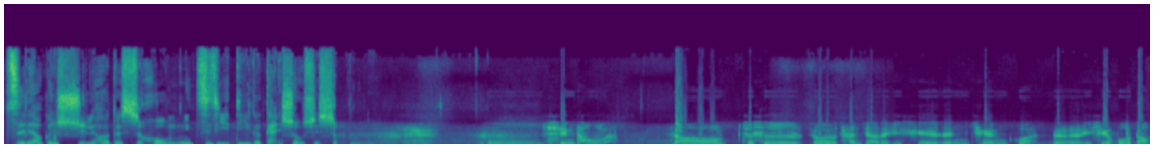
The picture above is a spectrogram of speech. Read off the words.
资料跟史料的时候，你自己第一个感受是什么呢？嗯，心痛嘛。然后就是我有参加了一些人权馆的一些活动。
